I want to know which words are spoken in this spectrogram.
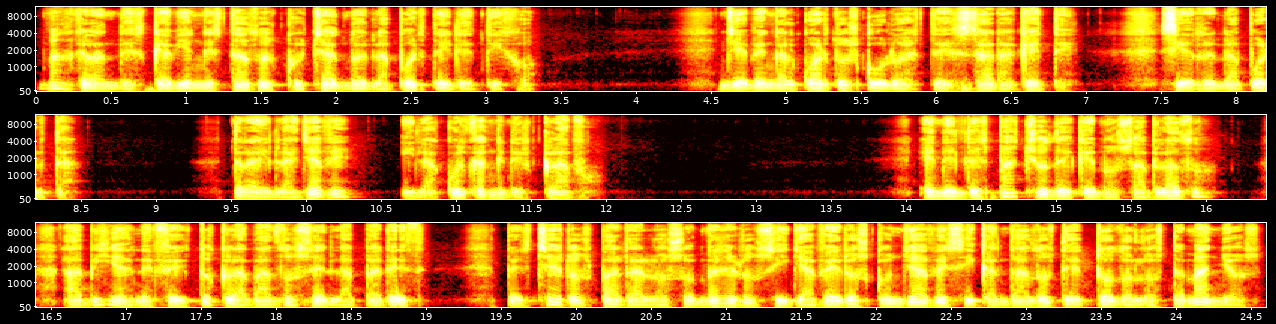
más grandes que habían estado escuchando en la puerta y les dijo, «Lleven al cuarto oscuro a este zaraquete, cierren la puerta, traen la llave y la cuelgan en el clavo». En el despacho de que hemos hablado, había en efecto clavados en la pared percheros para los sombreros y llaveros con llaves y candados de todos los tamaños,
